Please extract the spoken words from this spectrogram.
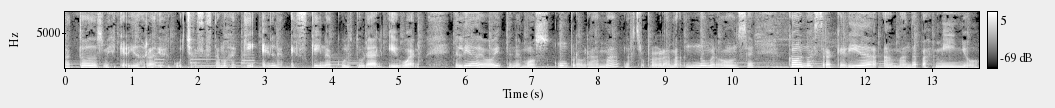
A todos mis queridos radioescuchas. Estamos aquí en la esquina cultural y bueno, el día de hoy tenemos un programa, nuestro programa número 11, con nuestra querida Amanda Pazmiño.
